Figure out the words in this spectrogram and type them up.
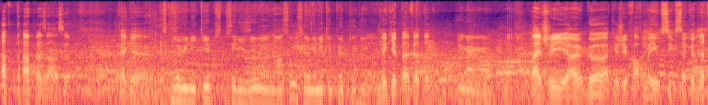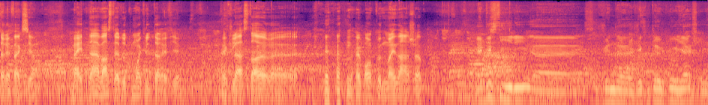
en faisant ça. Fait que, Est-ce que vous avez une équipe spécialisée dans, ça ou c'est une équipe fait tout? L'équipe a fait tout. Ouais. ben, j'ai un gars que j'ai formé aussi qui s'occupe de la torréfaction. Maintenant, avant, c'était d'autres moi qui le torréfiais. Fait que là, cette heure, euh, on a un bon coup de main dans le shop. La distillerie, euh, j'ai écouté un peu hier ce que vous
